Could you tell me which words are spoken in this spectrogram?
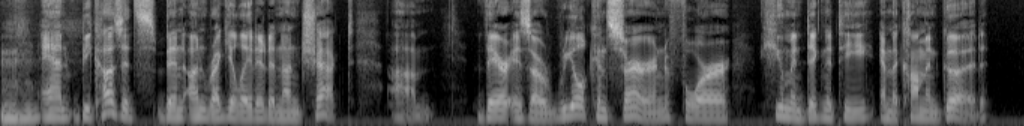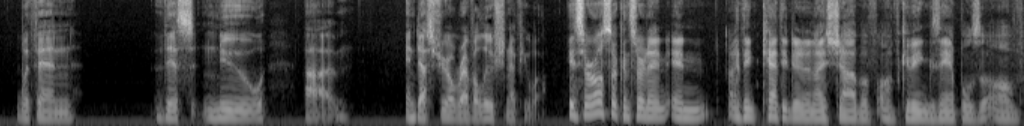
Mm-hmm. And because it's been unregulated and unchecked, um, there is a real concern for human dignity and the common good within this new uh, industrial revolution, if you will. Is there also concern, and, and, I think Kathy did a nice job of, of giving examples of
